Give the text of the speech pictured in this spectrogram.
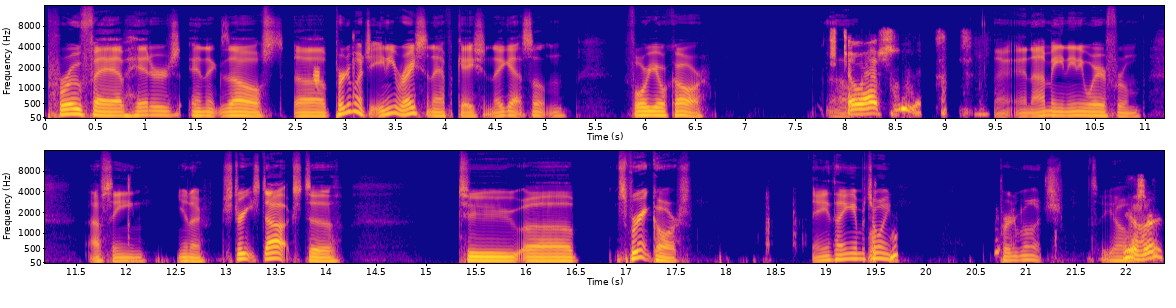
Profab headers and exhaust. Uh, pretty much any racing application, they got something for your car. Uh, Oh, absolutely. and I mean anywhere from I've seen you know street stocks to to uh sprint cars, anything in between, pretty much. So y'all Yes, sir.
